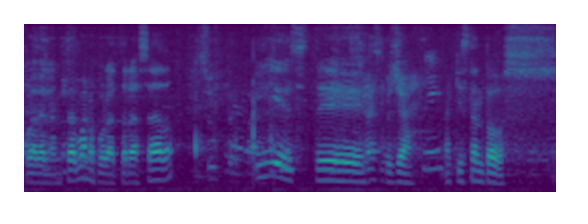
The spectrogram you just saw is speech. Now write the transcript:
por adelantar, bueno, por atrasado. Y este, pues ya, aquí están todos.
